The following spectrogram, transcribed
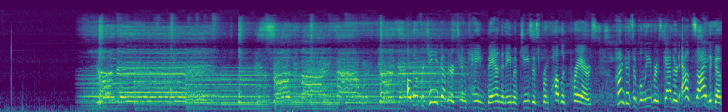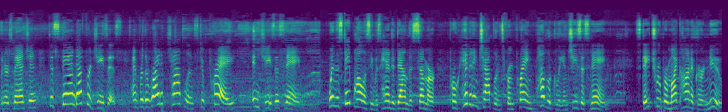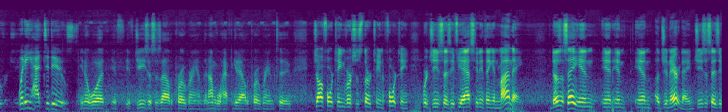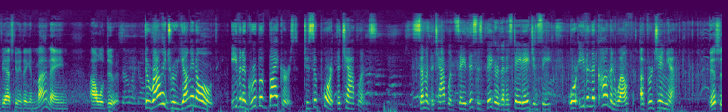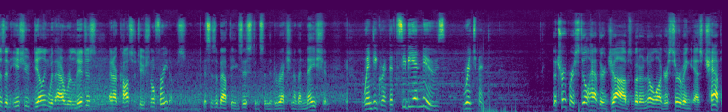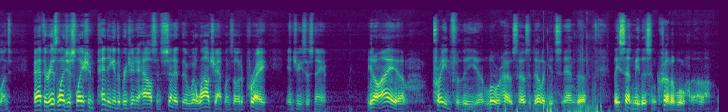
Virginia Governor Tim Kaine banned the name of Jesus from public prayers, hundreds of believers gathered outside the governor's mansion to stand up for Jesus and for the right of chaplains to pray in Jesus' name. When the state policy was handed down this summer prohibiting chaplains from praying publicly in Jesus' name, State Trooper Mike Honaker knew what he had to do. You know what? If, if Jesus is out of the program, then I'm going to have to get out of the program too. John 14, verses 13 and 14, where Jesus says, If you ask anything in my name, it doesn't say in, in, in, in a generic name. Jesus says, If you ask anything in my name, I will do it. The rally drew young and old, even a group of bikers, to support the chaplains. Some of the chaplains say this is bigger than a state agency or even the Commonwealth of Virginia. This is an issue dealing with our religious and our constitutional freedoms. This is about the existence and the direction of a nation. Wendy Griffith, CBN News, Richmond. The troopers still have their jobs but are no longer serving as chaplains. Pat, there is legislation pending in the Virginia House and Senate that would allow chaplains, though, to pray in Jesus' name. You know, I uh, prayed for the uh, lower house, House of Delegates, and uh, they sent me this incredible uh,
